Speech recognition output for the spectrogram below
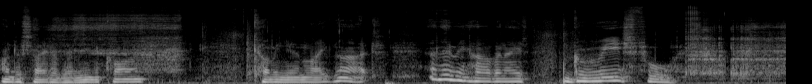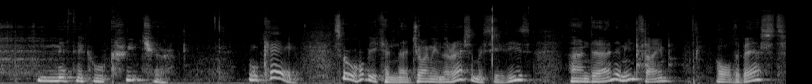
underside of the unicorn coming in like that. And then we have a nice graceful mythical creature Okay, so I hope you can uh, join me in the rest of my series. And uh, in the meantime, all the best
